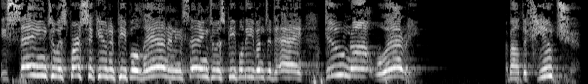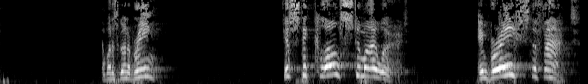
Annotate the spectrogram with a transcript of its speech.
He's saying to His persecuted people then and He's saying to His people even today, do not worry about the future and what it's going to bring. Just stick close to my word. Embrace the fact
